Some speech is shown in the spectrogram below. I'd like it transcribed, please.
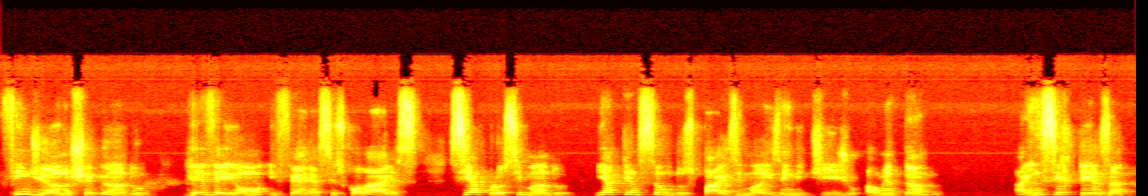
Fim de ano chegando, Réveillon e férias escolares se aproximando e a tensão dos pais e mães em litígio aumentando. A incerteza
